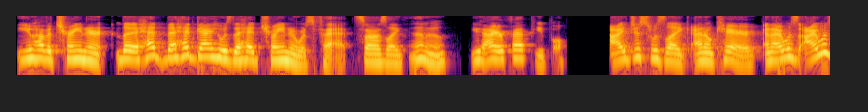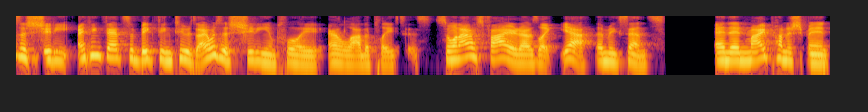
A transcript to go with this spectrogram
you have a trainer. The head the head guy who was the head trainer was fat. So I was like, I don't know. You hire fat people. I just was like, I don't care. And I was I was a shitty I think that's a big thing too, is I was a shitty employee at a lot of places. So when I was fired, I was like, yeah, that makes sense. And then my punishment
